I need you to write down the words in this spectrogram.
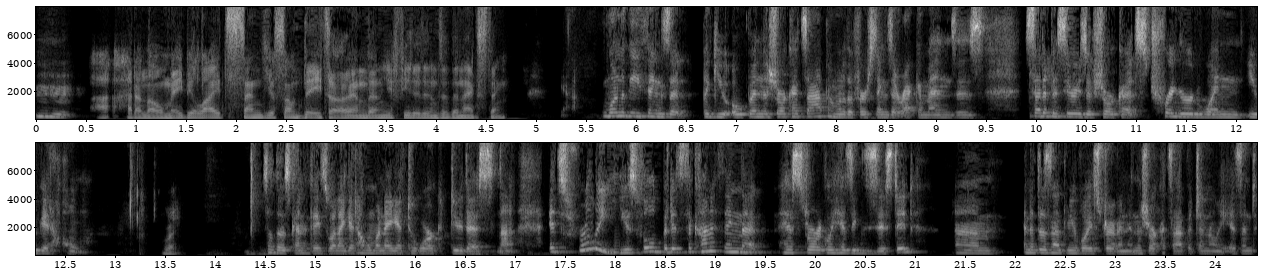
mm-hmm. I, I don't know, maybe lights send you some data and then you feed it into the next thing one of the things that like you open the shortcuts app and one of the first things it recommends is set up a series of shortcuts triggered when you get home. Right. So those kind of things when i get home when i get to work do this. Not it's really useful but it's the kind of thing that historically has existed um, and it doesn't have to be voice driven in the shortcuts app it generally isn't.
